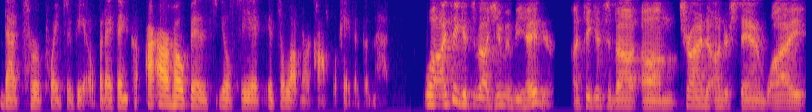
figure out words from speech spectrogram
that's her point of view. But I think our, our hope is you'll see it. It's a lot more complicated than that. Well, I think it's about human behavior. I think it's about um, trying to understand why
